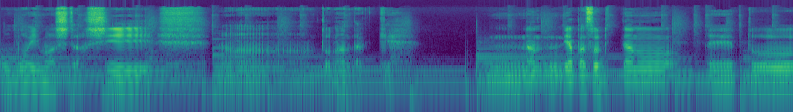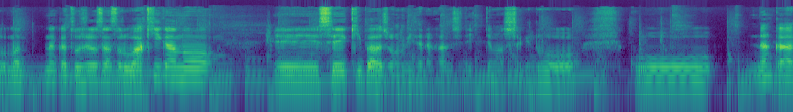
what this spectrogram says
思いましたしうーんとなんだっけ。なんやっぱそれってあの、えっ、ー、と、まあ、なんか、敏郎さん、その脇がの、えー、正規バージョンみたいな感じで言ってましたけど、こう、なんか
